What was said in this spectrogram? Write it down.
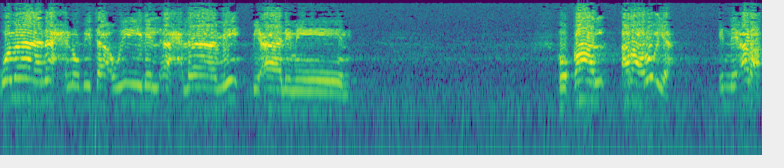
وما نحن بتأويل الأحلام بعالمين. هو قال أرى رؤيا إني أرى.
